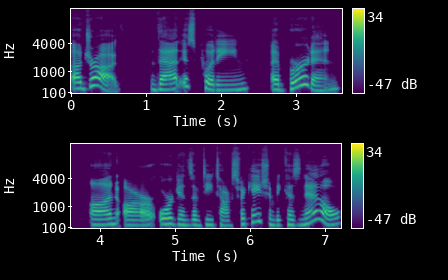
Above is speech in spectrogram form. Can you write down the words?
a drug that is putting a burden on our organs of detoxification because now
